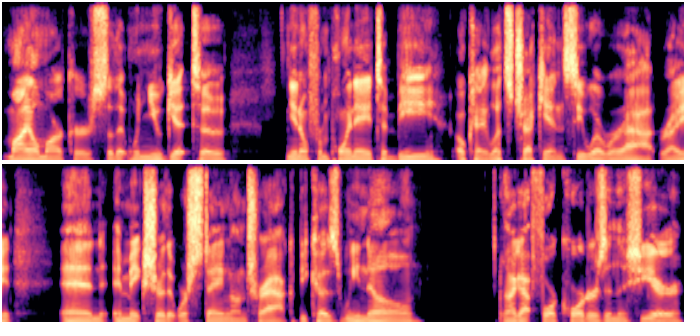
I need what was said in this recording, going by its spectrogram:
mile markers so that when you get to, you know, from point A to B, okay, let's check in, see where we're at, right? And and make sure that we're staying on track because we know I got four quarters in this year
